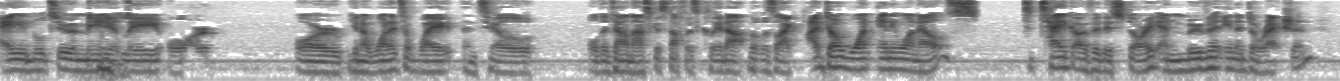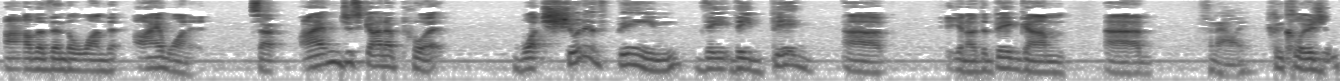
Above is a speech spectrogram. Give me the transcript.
able to immediately, or or, you know, wanted to wait until all the Dalmasca stuff was cleared up, but was like, I don't want anyone else to take over this story and move it in a direction other than the one that I wanted. So I'm just gonna put what should have been the, the big, uh, you know, the big, um, uh, Finale. Conclusion.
